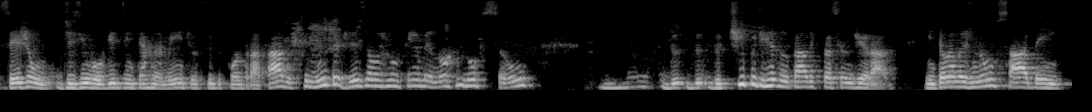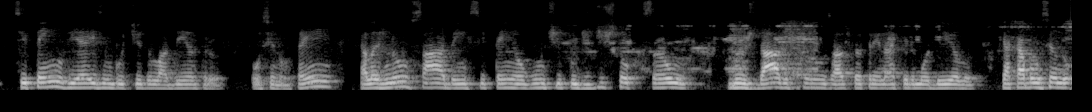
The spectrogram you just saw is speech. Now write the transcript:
sejam desenvolvidos internamente ou subcontratados, que muitas vezes elas não têm a menor noção do, do, do tipo de resultado que está sendo gerado. Então, elas não sabem se tem um viés embutido lá dentro ou se não tem, elas não sabem se tem algum tipo de distorção nos dados que foram usados para treinar aquele modelo, que acabam sendo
